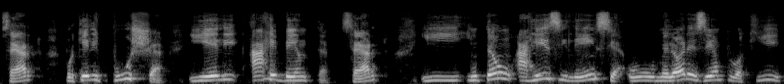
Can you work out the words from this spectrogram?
certo? Porque ele puxa e ele arrebenta, certo? E então a resiliência, o melhor exemplo aqui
